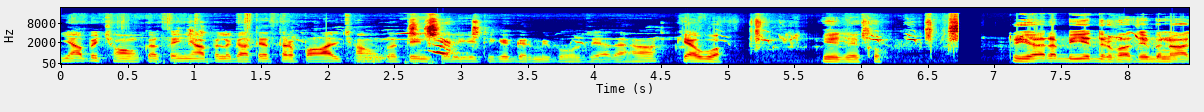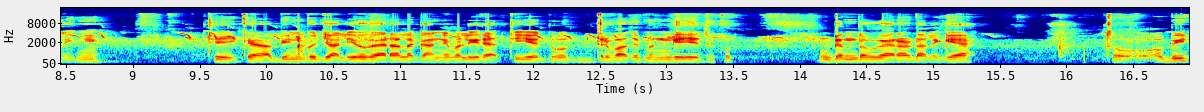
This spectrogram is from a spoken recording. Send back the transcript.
यहाँ पे छाँव करते हैं, यहाँ पे लगाते हैं, तरपाल छाँव करते हैं इनके लिए। ठीक है, गर्मी बहुत ज़्यादा है हाँ। क्या हुआ? ये देखो। तो यार अभी ये दरवाज़े बना लिए ठीक है, अभी इनको जाली वगैरह लगाने वाली रहती है। दो दरवाज़े बन गए, ये देखो, गंदा वगैरह डल गया है। तो अभी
